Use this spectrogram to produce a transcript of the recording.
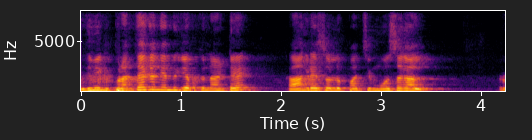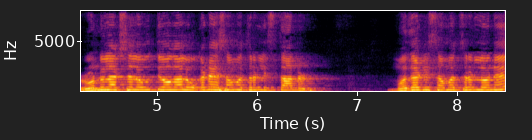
ఇది మీకు ప్రత్యేకంగా ఎందుకు చెప్తున్నా అంటే కాంగ్రెస్ వాళ్ళు పచ్చి మోసగాళ్ళు. రెండు లక్షల ఉద్యోగాలు ఒకటే సంవత్సరాలు ఇస్తా అన్నాడు. మొదటి సంవత్సరంలోనే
